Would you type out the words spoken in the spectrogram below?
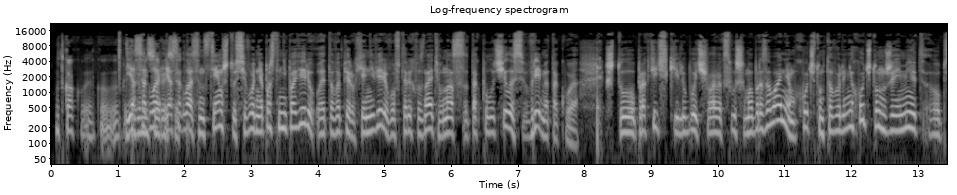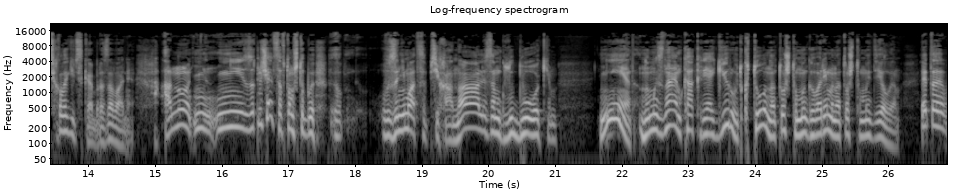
Вот как вы я, согла- я согласен с тем, что сегодня я просто не поверю. Это, во-первых, я не верю. Во-вторых, вы знаете, у нас так получилось время такое, что практически любой человек с высшим образованием, хочет он того или не хочет, он уже имеет э, психологическое образование. Оно не заключается в том, чтобы э, заниматься психоанализом глубоким. Нет, но мы знаем, как реагирует кто на то, что мы говорим и на то, что мы делаем. Это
